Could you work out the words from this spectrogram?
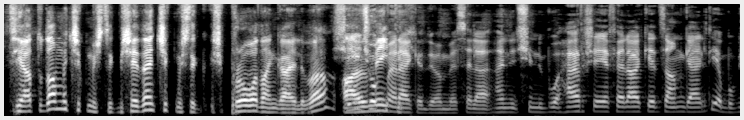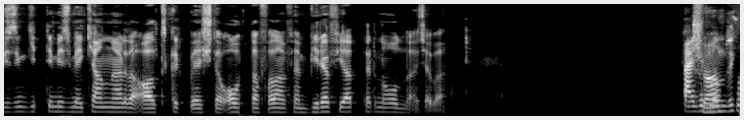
Tiyatrodan mı çıkmıştık? Bir şeyden çıkmıştık. Şu provadan galiba. Şeyi çok merak gittik. ediyorum mesela. Hani şimdi bu her şeye felaket zam geldi ya. Bu bizim gittiğimiz mekanlarda 6.45'te, Ot'ta falan filan bira fiyatları ne oldu acaba? Bence Şu bu andaki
